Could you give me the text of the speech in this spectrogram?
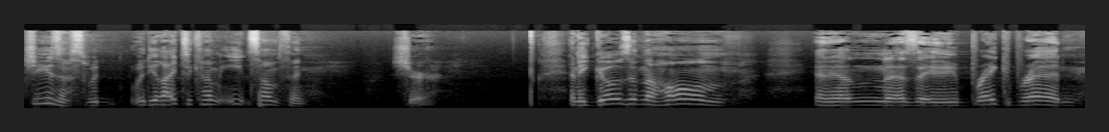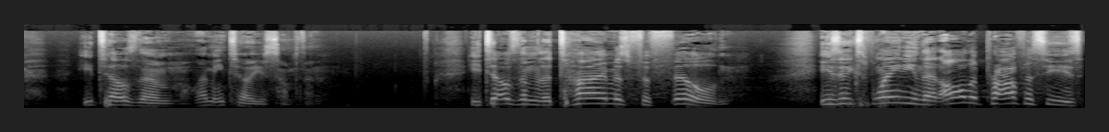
Jesus, would, would you like to come eat something? Sure. And he goes in the home, and as they break bread, he tells them, Let me tell you something. He tells them the time is fulfilled. He's explaining that all the prophecies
